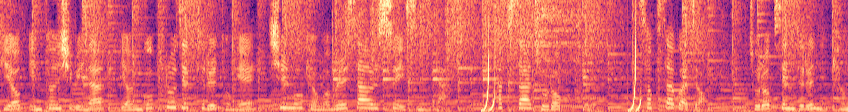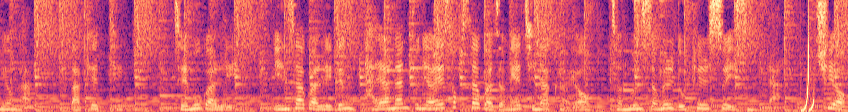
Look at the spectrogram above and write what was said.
기업 인턴십이나 연구 프로젝트를 통해 실무 경험을 쌓을 수 있습니다. 학사 졸업 후 석사 과정 졸업생들은 경영학, 마케팅, 재무관리, 인사관리 등 다양한 분야의 석사 과정에 진학하여 전문성을 높일 수 있습니다. 취업,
